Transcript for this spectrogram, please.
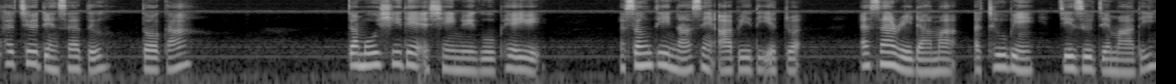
ဖက်ချူတင်ဆက်သူတော့ကတမိုးရှိတဲ့အချိန်တွေကိုဖဲ့၍အဆုံးထိနားဆင်အားပေးသည့်အတွက်အဆန်ရေဒါမှ အထူးပင်ကျေးဇူးတင်ပါသည်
